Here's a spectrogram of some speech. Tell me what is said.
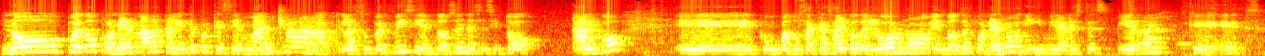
no puedo poner nada caliente porque se mancha la superficie, entonces necesito algo eh, como cuando sacas algo del horno, en donde ponerlo. Y miren, esta es piedra que es.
